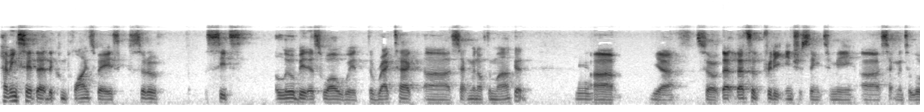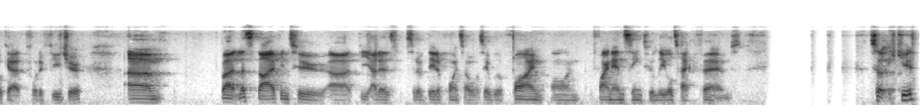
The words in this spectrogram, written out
Having said that, the compliance space sort of sits a little bit as well with the RegTech uh, segment of the market. Yeah. Uh, yeah, so that that's a pretty interesting to me uh, segment to look at for the future. Um, but let's dive into uh, the other sort of data points I was able to find on financing to legal tech firms. So here's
